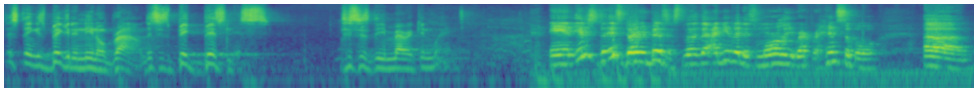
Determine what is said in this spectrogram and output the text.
This thing is bigger than Nino Brown. This is big business. This is the American way. and it's it's dirty business. The, the idea that it's morally reprehensible, uh,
